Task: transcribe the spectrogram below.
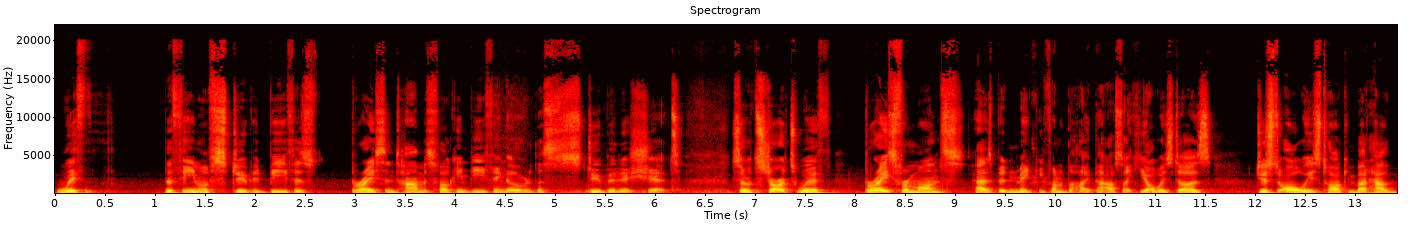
with the theme of stupid beef, is Bryce and Thomas fucking beefing over the stupidest shit. So it starts with Bryce for months has been making fun of the hype house like he always does, just always talking about how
